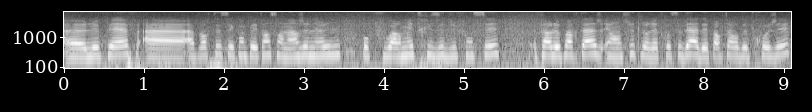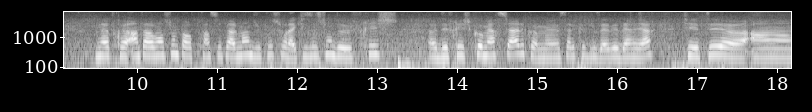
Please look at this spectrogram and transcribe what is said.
Euh, L'EPF a apporté ses compétences en ingénierie pour pouvoir maîtriser du foncier, faire le portage et ensuite le rétrocéder à des porteurs de projets. Notre intervention porte principalement du coup sur l'acquisition de friches, euh, des friches commerciales comme euh, celle que vous avez derrière, qui était un,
